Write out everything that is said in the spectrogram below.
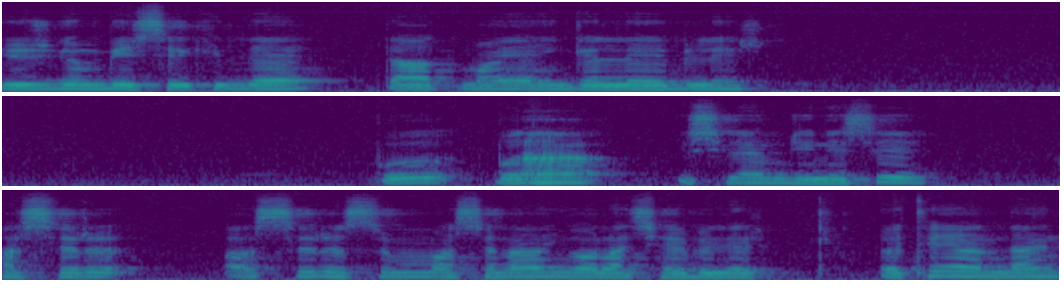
düzgün bir şekilde dağıtmayı engelleyebilir. Bu, bu da işlemcinizi aşırı, aşırı ısınmasına yol açabilir. Öte yandan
